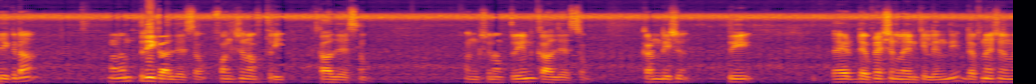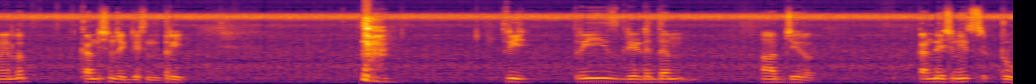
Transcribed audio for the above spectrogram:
ఇక్కడ మనం త్రీ కాల్ చేస్తాం. ఫంక్షన్ ఆఫ్ త్రీ కాల్ చేస్తాం. ఫంక్షన్ ఆఫ్ త్రీని కాల్ చేస్తాం. Condition three direct definition line వెళ్ళింది. డెఫినేషన్ లైన్లో కండిషన్ చెక్ చేసింది three. Three three is greater than or zero. Condition is true.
